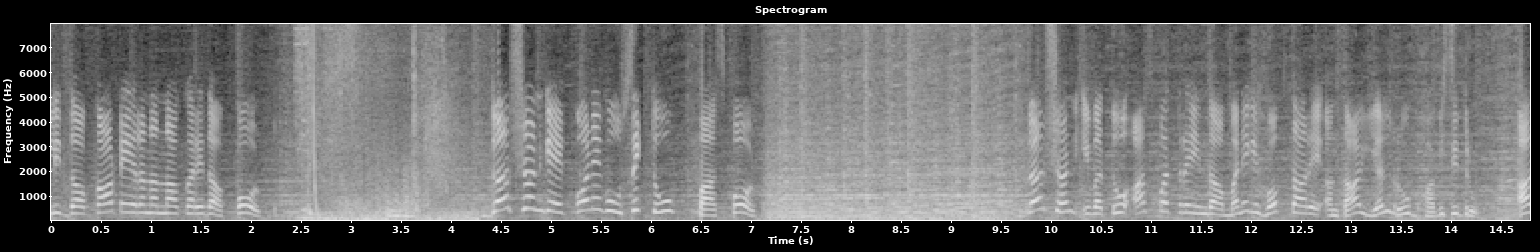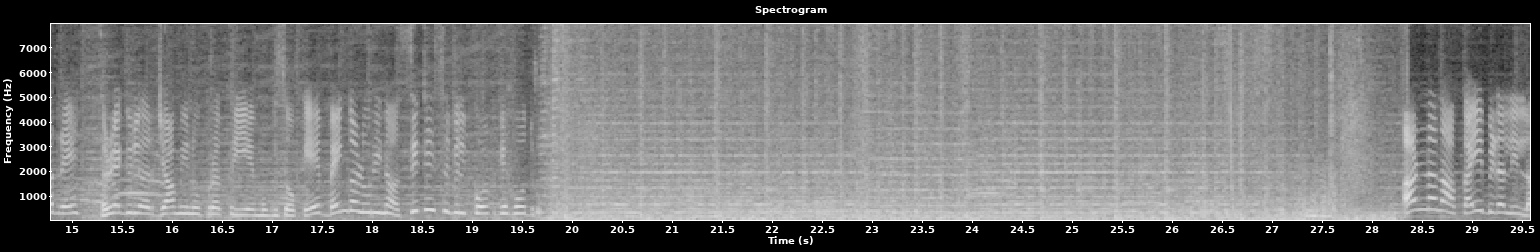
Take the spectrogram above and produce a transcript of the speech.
ಆಸ್ಪತ್ರೆಯಲ್ಲಿದ್ದ ಕಾಟೇರನನ್ನ ಕರೆದ ಕೋರ್ಟ್. ದರ್ಶನ್ಗೆ ಕೊನೆಗೂ ಸಿಕ್ತು ಪಾಸ್ಪೋರ್ಟ್. ದರ್ಶನ್ ಇವತ್ತು ಆಸ್ಪತ್ರೆಯಿಂದ ಮನೆಗೆ ಹೋಗ್ತಾರೆ ಅಂತ ಎಲ್ಲರೂ ಭಾವಿಸಿದ್ರು. ಆದ್ರೆ ರೆಗ್ಯುಲರ್ ಜಾಮೀನು ಪ್ರಕ್ರಿಯೆ ಮುಗಿಸೋಕೆ ಬೆಂಗಳೂರಿನ ಸಿಟಿ ಸಿವಿಲ್ ಕೋರ್ಟ್ಗೆ ಹೋದ್ರು. ಕೈ ಬಿಡಲಿಲ್ಲ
